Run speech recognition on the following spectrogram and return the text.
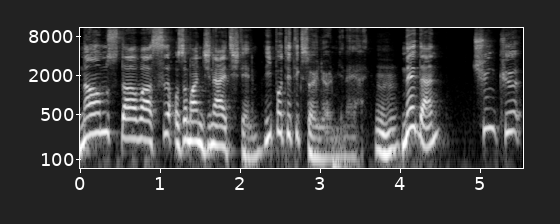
Namus davası o zaman cinayet işleyelim. Hipotetik söylüyorum yine yani. Hı hı. Neden? Çünkü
